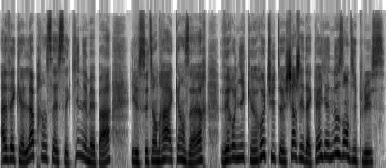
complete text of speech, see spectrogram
avec La princesse qui n'aimait pas. Il se tiendra à 15h. Véronique Rotut, chargée d'accueil, nous en dit plus.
